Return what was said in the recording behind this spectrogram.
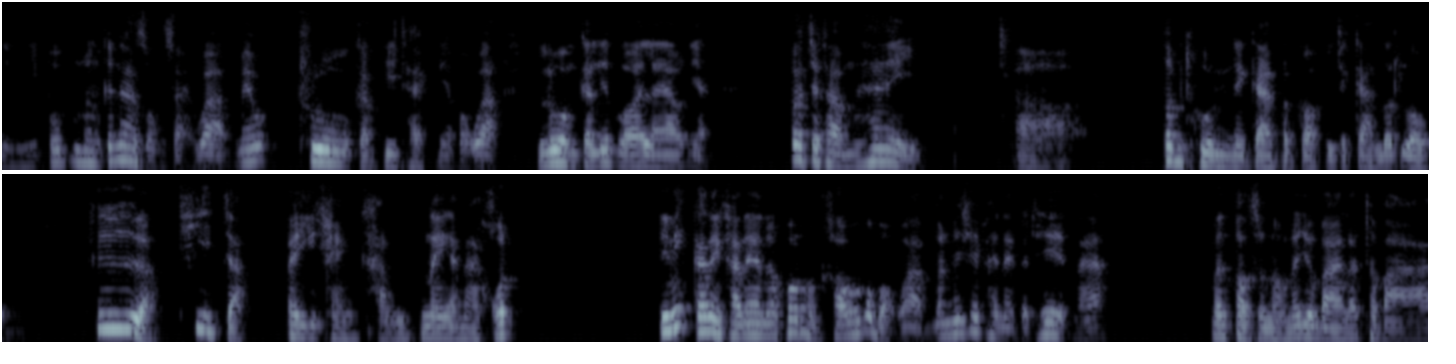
อย่างนี้ปุ๊บมันก็น่าสงสัยว่าแม้ว่า True กับ d t แทเนี่ยบอกว่ารวมกันเรียบร้อยแล้วเนี่ยก็จะทำให้ต้นทุนในการประกอบกิจการลดลง เพื่อที่จะไปแข่งขันในอนาคต ทีนี้การแข่งขันในอนาคตของเขาเขาก็บอกว่ามันไม่ใช่ภายในประเทศนะ มันตอบสนองนโยบายรัฐบาล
